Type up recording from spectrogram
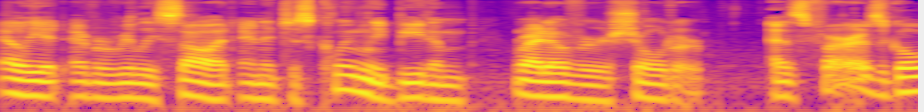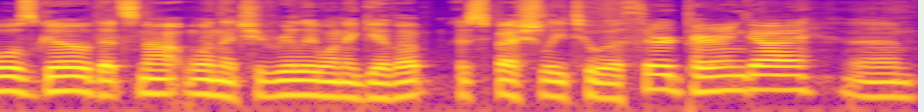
Elliott ever really saw it, and it just cleanly beat him right over his shoulder. As far as goals go, that's not one that you really want to give up, especially to a third pairing guy. Um,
